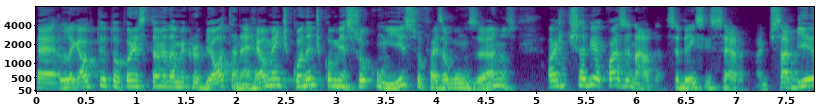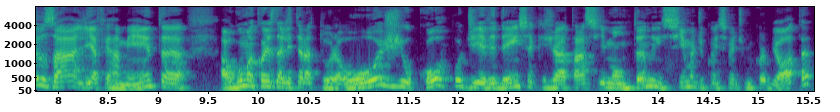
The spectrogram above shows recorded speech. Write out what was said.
É legal que tu tocou nesse tema da microbiota, né? Realmente, quando a gente começou com isso, faz alguns anos, a gente sabia quase nada, ser bem sincero. A gente sabia usar ali a ferramenta, alguma coisa da literatura. Hoje, o corpo de evidência que já está se montando em cima de conhecimento de microbiota,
